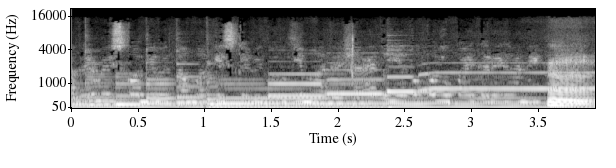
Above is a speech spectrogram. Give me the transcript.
अगर मैं इसको अभी बताऊँगा कि इसके भी गुरु की महादशा है तो ये तो कोई उपाय करेगा नहीं। हाँ।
